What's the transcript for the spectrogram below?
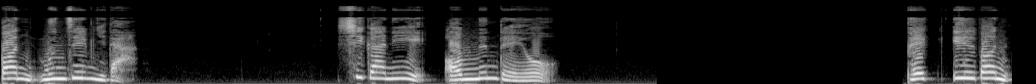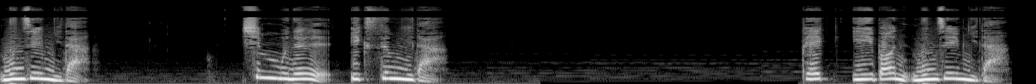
100번 문제입니다. 시간이 없는데요. 101번 문제입니다. 신문을 읽습니다. 102번 문제입니다.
